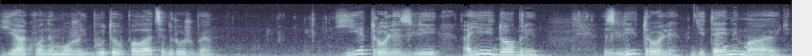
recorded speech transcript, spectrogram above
Як вони можуть бути в палаці дружби? Є тролі злі, а є й добрі. Злі тролі дітей не мають,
